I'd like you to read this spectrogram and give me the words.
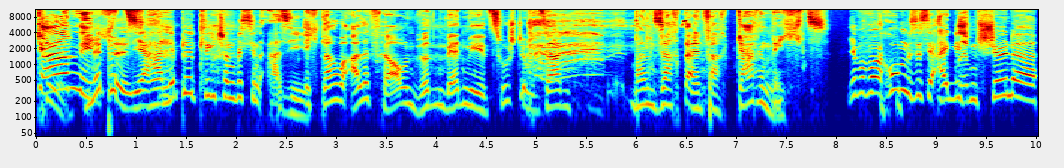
gar nicht. Nippel. Ja, Nippel klingt schon ein bisschen assi. Ich glaube, alle Frauen würden, werden mir jetzt zustimmen und sagen, man sagt einfach gar nichts. Ja, aber warum? Es ist ja eigentlich ein schöner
